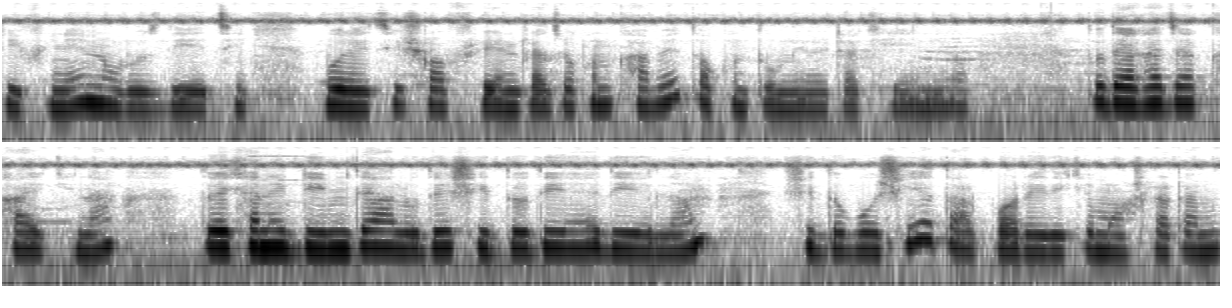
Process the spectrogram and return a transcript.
টিফিনে নুডলস দিয়েছি। বলেছি, সব ফ্রেন্ডরা যখন খাবে, তখন তুমি ওইটা খেয়ে নিও। তো দেখা যাক খায় কি না। তো এখানে ডিম দিয়ে আলু দিয়ে সিদ্ধ দিয়ে এলাম সিদ্ধ বসিয়ে তারপর এদিকে মশলাটা আমি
